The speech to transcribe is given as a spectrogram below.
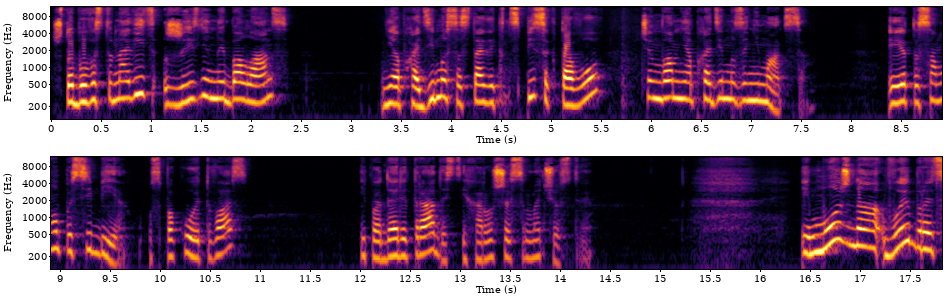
Чтобы восстановить жизненный баланс, необходимо составить список того, чем вам необходимо заниматься. И это само по себе успокоит вас и подарит радость и хорошее самочувствие. И можно выбрать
